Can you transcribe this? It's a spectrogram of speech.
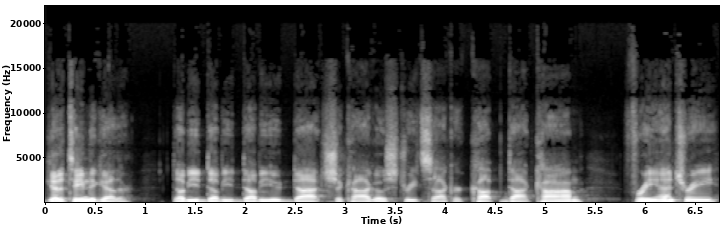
get a team together. www.chicagostreetsoccercup.com. Free entry,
